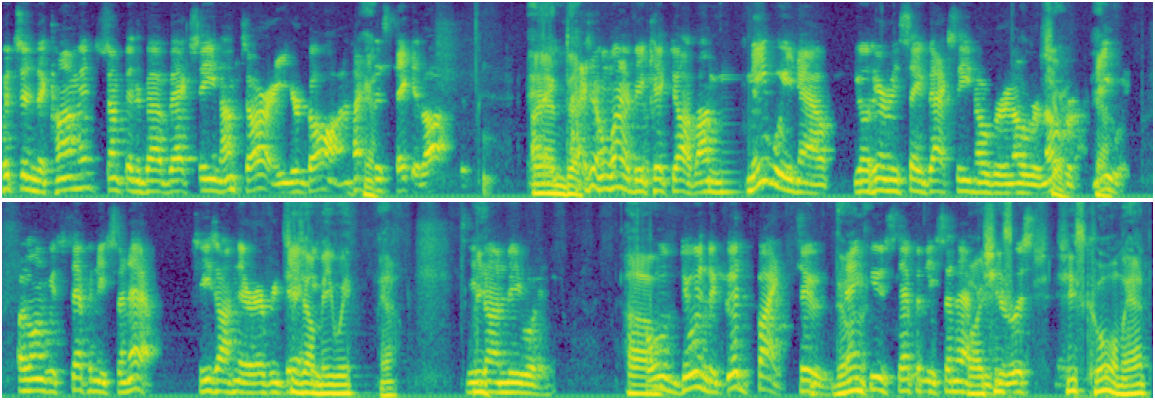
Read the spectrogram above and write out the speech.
puts in the comments something about vaccine, I'm sorry, you're gone. I Yeah. just take it off. and I, I uh, don't want to be kicked off. I'm MeWe now. You'll hear me say vaccine over and over and Sure, over on yeah. MeWe, along with Stephanie Seneff. She's on there every day. she's on MeWe. Yeah. She's Me- on MeWe. Um, oh, doing the good fight too. Doing- Thank you, Stephanie Seneff. boy, she's, she's cool, man.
